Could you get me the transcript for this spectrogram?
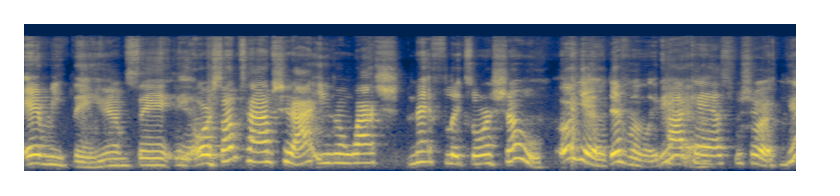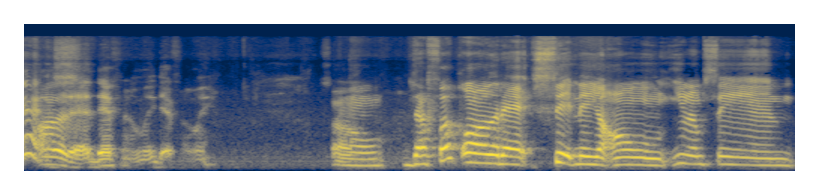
everything. You know what I'm saying? Yeah. Or sometimes should I even watch Netflix or a show. Oh yeah, definitely. Yeah. Podcast for sure. Yes. All of that, definitely, definitely. So the fuck all of that sitting in your own, you know what I'm saying,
